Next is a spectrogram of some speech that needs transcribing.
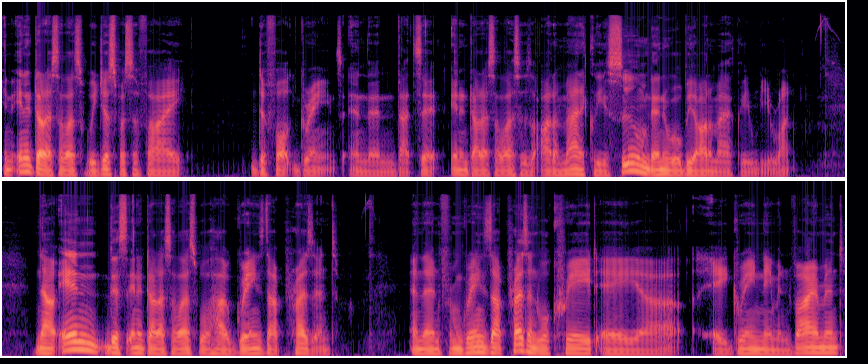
In init.sls, we just specify default grains, and then that's it. init.sls is automatically assumed and it will be automatically be run. Now in this init.sls, we'll have grains.present, and then from grains.present, we'll create a, uh, a grain name environment.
